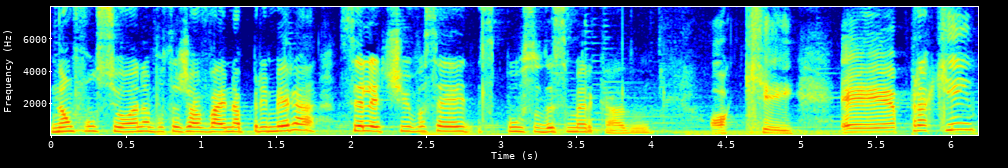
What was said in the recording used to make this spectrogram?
Não funciona, você já vai na primeira seletiva ser expulso desse mercado. Ok. É, para quem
